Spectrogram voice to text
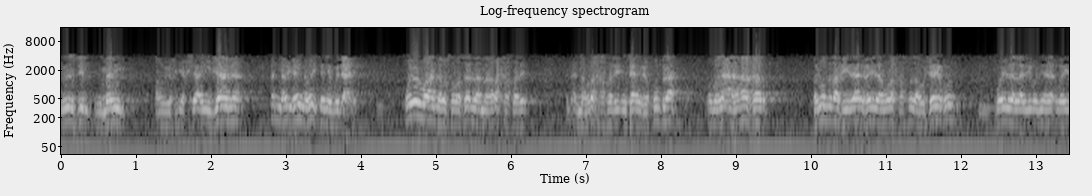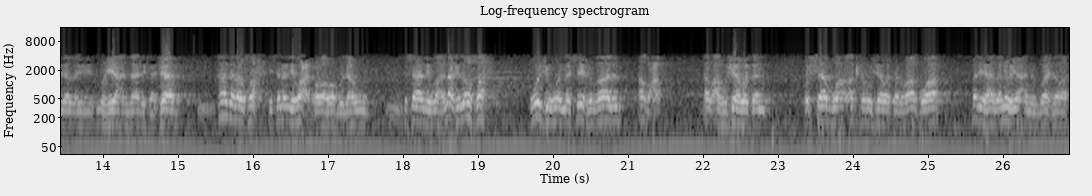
ينزل المني أو يخشى أن يجامع فانه يجتنب ذلك. ويروى أنه صلى الله عليه وسلم رخص أنه رخص للانسان في القبله ومنعها آخر فنظر في ذلك فإذا مرخص له شيخ وإذا الذي وإذا الذي نهي عن ذلك شاب. هذا لو صح في سنده ضعف رواه أبو داود في سنده ضعف. لكن لو صح وجهه أن الشيخ الغالب أضعف. أضعف شهوة والشاب أكثر شهوة وأقوى. فلهذا نهي عن المباشرة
